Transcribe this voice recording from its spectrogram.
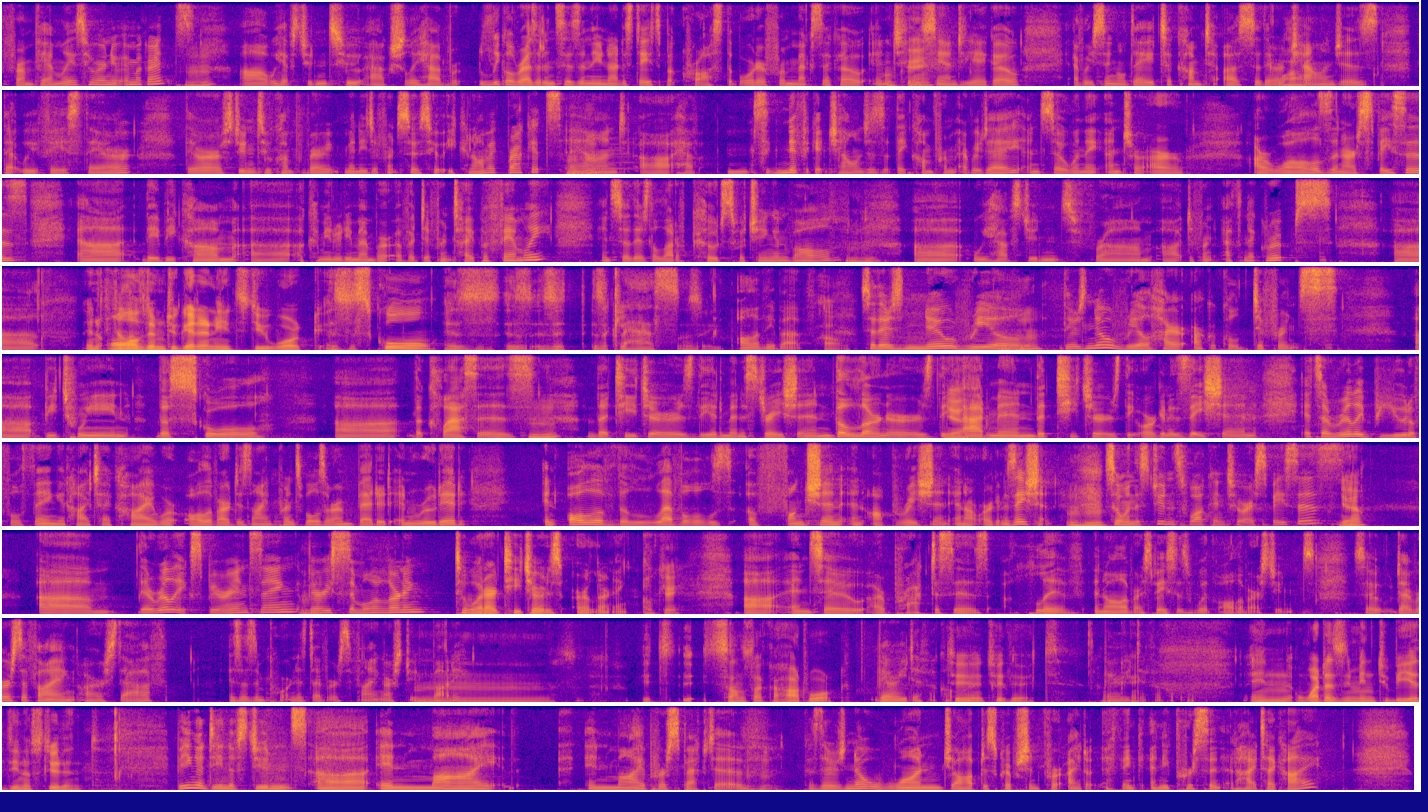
from families who are new immigrants. Mm-hmm. Uh, we have students who actually have legal residences in the United States but cross the border from Mexico into Okay. San Diego every single day to come to us. So there are Wow. challenges that we face there. There are students who come from very many different socioeconomic brackets Mm-hmm. and uh, have significant challenges that they come from every day. And so when they enter our our walls and our spaces, uh, they become uh, a community member of a different type of family. And so there's a lot of code switching involved. Mm-hmm. Uh, we have students from uh, different ethnic groups. Uh, And all of them together needs to work as a school, as as, as, a, as a class. As a, all of the above. wow. So there's no real Mhm. there's no real hierarchical difference uh, between the school, uh, the classes, Mhm. the teachers, the administration, the learners, the Yeah. admin, the teachers, the organization. It's a really beautiful thing at High Tech High where all of our design principles are embedded and rooted in all of the levels of function and operation in our organization. So when the students walk into our spaces, Yeah. Um, they're really experiencing Mm-hmm. very similar learning to what our teachers are learning. Okay. Uh, and so our practices live in all of our spaces with all of our students. So diversifying our staff is as important as diversifying our student body. Mm, it, it sounds like a hard work Very difficult. to, work. to do it. Very okay. difficult. work. And what does it mean to be a dean of student? Being a dean of students, uh, in my in my perspective, because there's no one job description for I, don't, I think any person at High Tech High.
